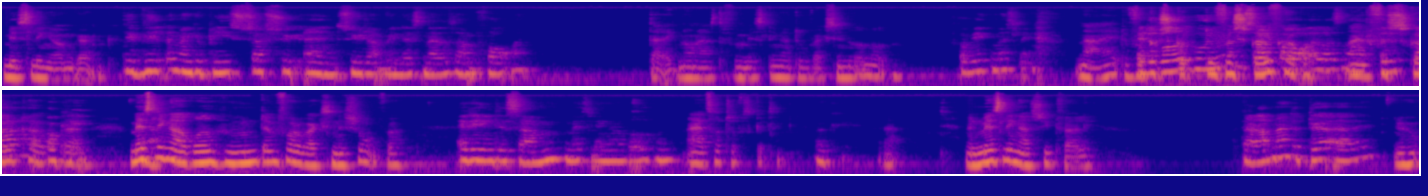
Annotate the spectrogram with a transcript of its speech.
mæslingeomgang. Det er vildt, at man kan blive så syg af en sygdom, vi næsten alle sammen får. Ikke? Der er ikke nogen af os, der får mæslinger, du er vaccineret mod. Får vi ikke mæsling? Nej, du får, Er det røde skol- hunde, du får skoldkopper. Nej, du får Er skoldkopper. Okay. Ja. Mæslinger og røde hunde, dem får du vaccination for. Er det egentlig det samme, mæslinger og røde hunde? Nej, jeg tror, det er forskellige ting. Okay. Men mæslinger er sygt farlige. Der er ret mange, der dør af det, ikke? Jo.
